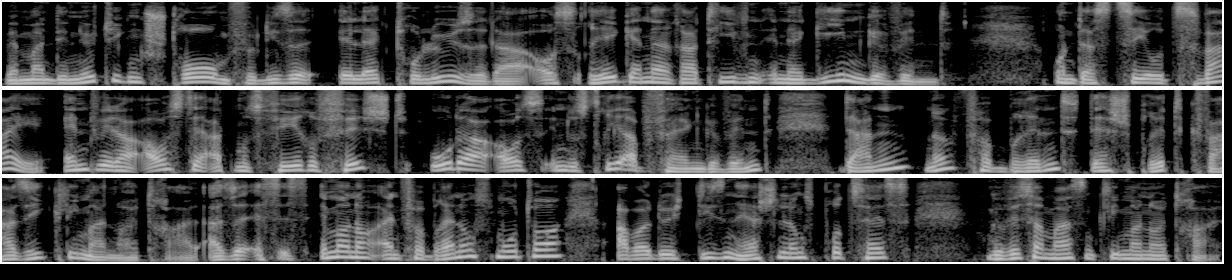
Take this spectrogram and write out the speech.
wenn man den nötigen Strom für diese Elektrolyse da aus regenerativen Energien gewinnt und das CO2 entweder aus der Atmosphäre fischt oder aus Industrieabfällen gewinnt, dann ne, verbrennt der Sprit quasi klimaneutral. Also es ist immer noch ein Verbrennungsmotor, aber durch diesen Herstellungsprozess gewissermaßen klimaneutral.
